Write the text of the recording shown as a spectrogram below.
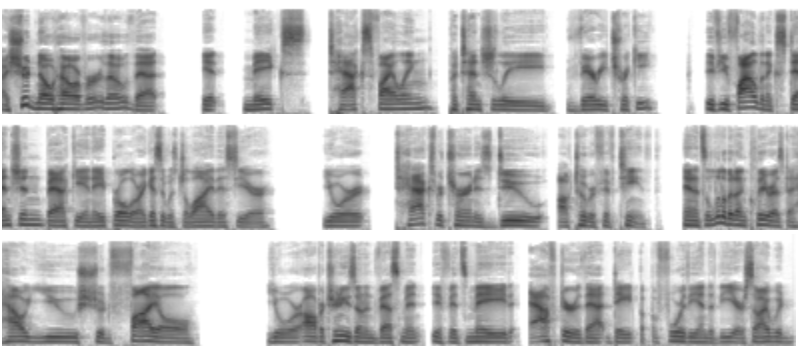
I should note, however, though, that it makes tax filing potentially very tricky. If you filed an extension back in April, or I guess it was July this year, your tax return is due October 15th. And it's a little bit unclear as to how you should file your opportunity zone investment if it's made after that date but before the end of the year. So I would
